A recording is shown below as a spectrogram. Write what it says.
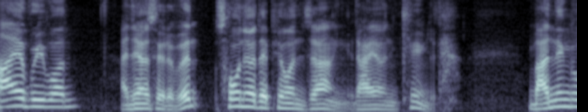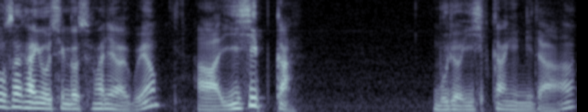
Hi everyone. 안녕하세요 여러분. 소녀 대표 원장 라이언 킴입니다. 만능동사 강의 오신 것을 환영하고요. 아, 20강. 무려 20강입니다.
